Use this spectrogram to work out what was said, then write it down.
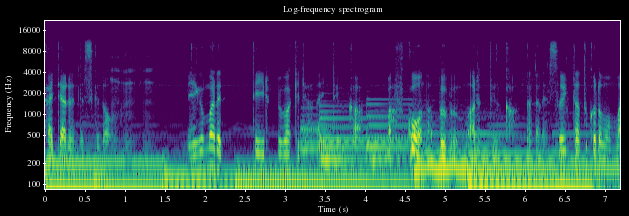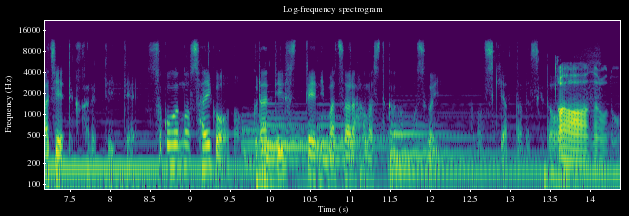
書いてあるんですけどうん、うん、恵まれているわけではないというか、まあ、不幸な部分もあるというか、なんかね、そういったところも交えて書かれていて、そこの最後のグラディウス帝にまつわる話とかがもうすごいあの好きやったんですけど、ああ、なるほど。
